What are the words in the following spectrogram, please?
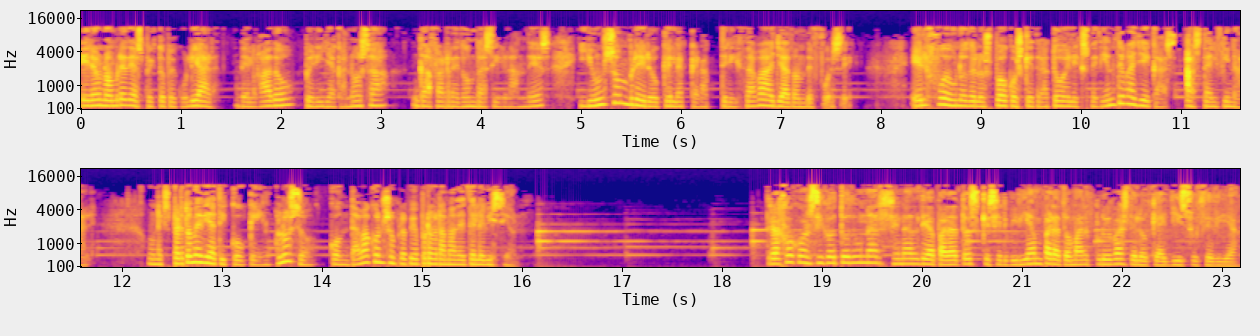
Era un hombre de aspecto peculiar, delgado, perilla canosa, gafas redondas y grandes y un sombrero que le caracterizaba allá donde fuese. Él fue uno de los pocos que trató el expediente Vallecas hasta el final un experto mediático que incluso contaba con su propio programa de televisión. Trajo consigo todo un arsenal de aparatos que servirían para tomar pruebas de lo que allí sucedía,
